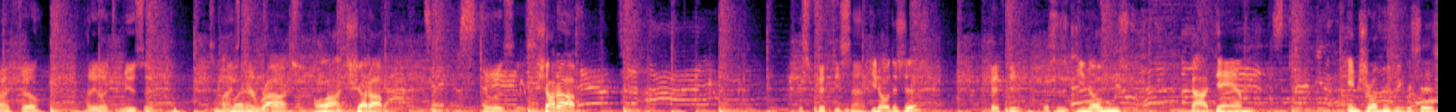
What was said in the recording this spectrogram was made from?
All right, Phil. How do you like the music? It's a I'm nice letting it rock. Hold on. Shut up. Who is this? Shut up. This 50 Cent? Do you know what this is? 50? This is. You know whose goddamn intro music this is?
